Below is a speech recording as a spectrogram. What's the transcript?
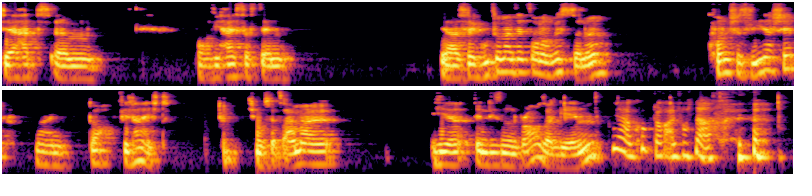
Der hat, ähm, boah, wie heißt das denn? Ja, es wäre gut, wenn man es jetzt auch noch wüsste, ne? Conscious Leadership? Nein, doch, vielleicht. Ich muss jetzt einmal hier in diesen Browser gehen. Ja, guck doch einfach nach.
